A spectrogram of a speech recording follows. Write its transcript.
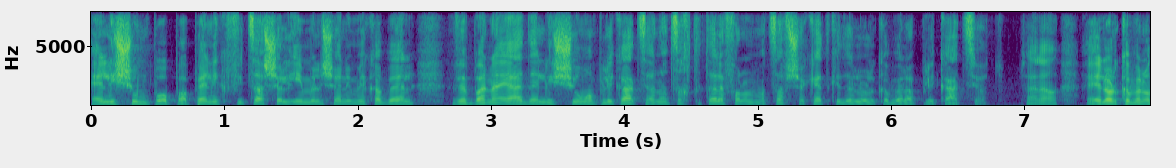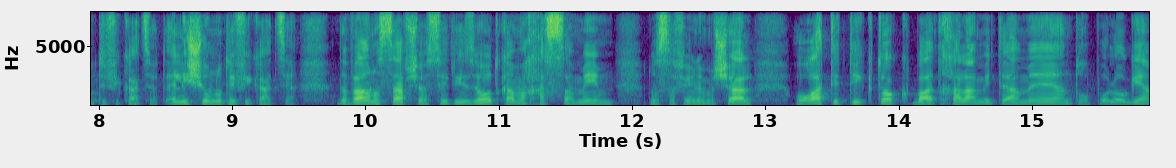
אין לי שום pop-up, אין לי קפיצה של אימייל שאני מקבל, ובנייד אין לי שום אפליקציה. אני לא צריך את הטלפון על מצב שקט כדי לא לקבל אפליקציות, בסדר? אה, לא לקבל נוטיפיקציות. אין לי שום נוטיפיקציה. דבר נוסף שעשיתי זה עוד כמה חסמים נוספים. למשל, הורדתי טיק טוק בהתחלה מטעמי אנתרופולוגיה,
